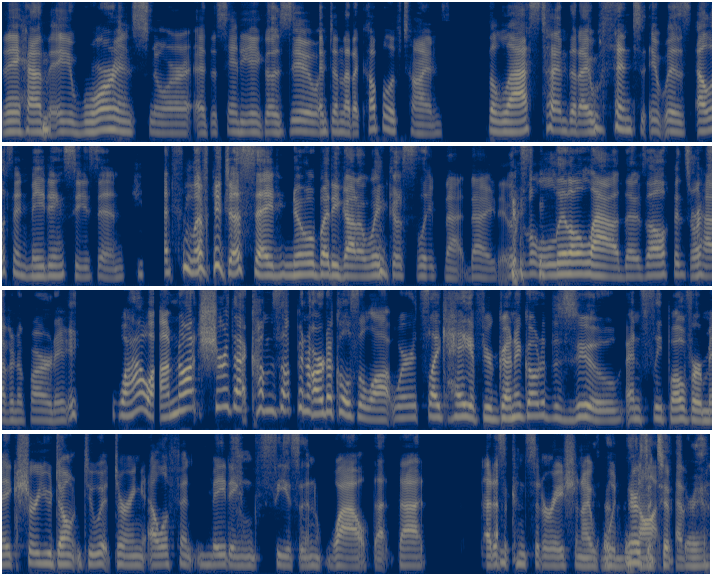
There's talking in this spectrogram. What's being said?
They have mm. a roar and snore at the San Diego Zoo. I've done that a couple of times. The last time that I went, it was elephant mating season. And let me just say, nobody got a wink of sleep that night. It was a little loud. Those elephants were having a party. Wow, I'm not sure that comes up in articles a lot where it's like, hey, if you're going to go to the zoo and sleep over, make sure you don't do it during elephant mating season. Wow, that that that is a consideration I would There's not a tip have. for you.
